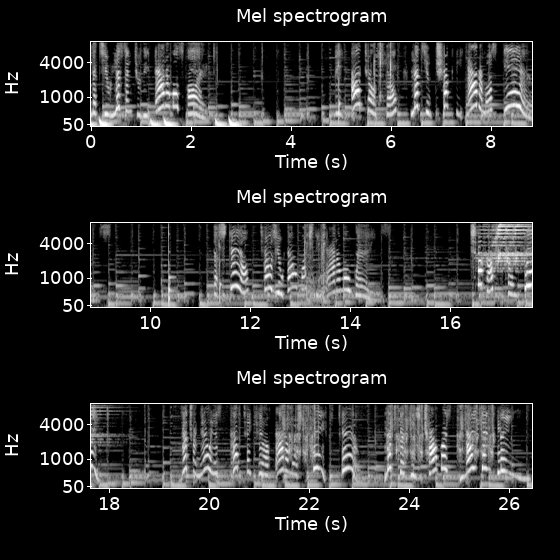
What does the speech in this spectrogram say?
lets you listen to the animal's heart. The otoscope lets you check the animal's ears. The scale tells you how much the animal weighs. Checkup complete! Veterinarians help take care of animals' teeth, too. Let's get these choppers nice and clean.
